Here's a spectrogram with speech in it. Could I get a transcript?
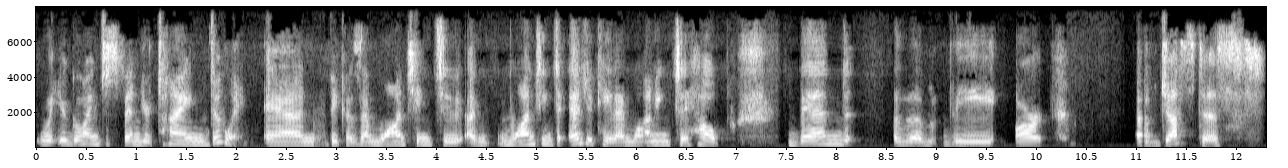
what you're going to spend your time doing. And because I'm wanting to, I'm wanting to educate, I'm wanting to help bend the the arc of justice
